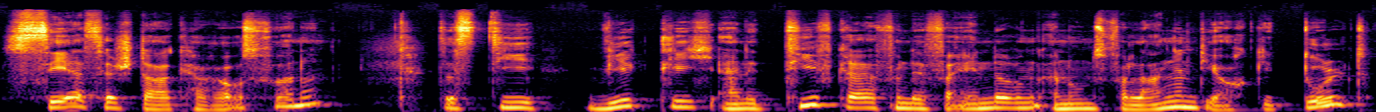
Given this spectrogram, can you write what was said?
sehr, sehr stark herausfordern, dass die wirklich eine tiefgreifende Veränderung an uns verlangen, die auch Geduld,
